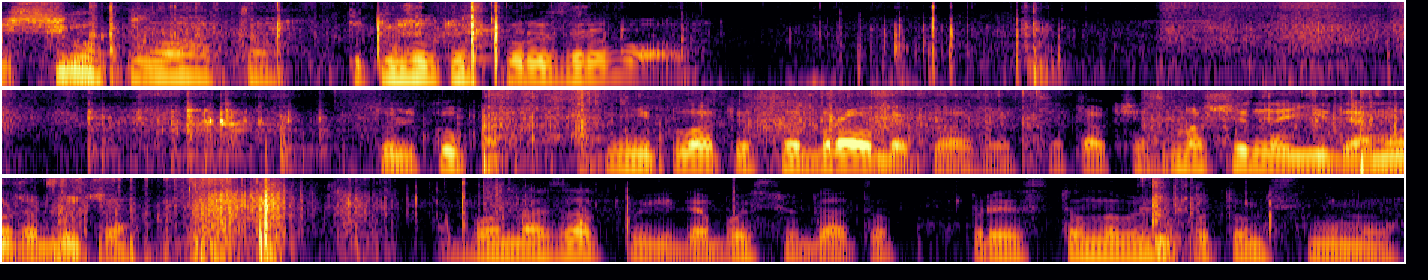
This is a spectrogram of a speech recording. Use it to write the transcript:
Ось плата. Тільки вже хтось порозривав. Тільки мені плати собрав би, кажеться. Так, зараз машина їде, може бути або назад поїде, або сюди, то приостановлю, потім зніму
